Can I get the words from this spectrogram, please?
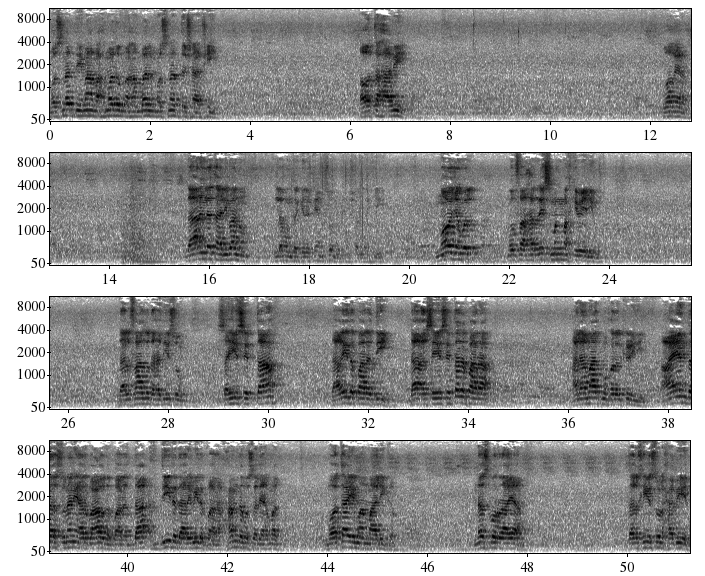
مسند د امام احمد بن حنبل مسند د شافعي او طحاوي وغیره دارنګ له طالبانو لغون ته کې ټیم سونه ان شاء الله کې موجب المفهرس من مخ کې ویلیو د الفاظو د حدیثو صحیح سته دا غي د پاره دی دا صحیح سته د پاره علامات مقرر کړی دي عین د سنن اربعه او د پاره دا دی د دارمی د پاره هم د مسند احمد موطا امام مالک نصب الرایا تلخیص الحبیر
